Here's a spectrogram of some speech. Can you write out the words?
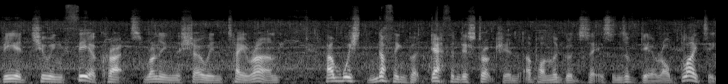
beard chewing theocrats running the show in Tehran and wished nothing but death and destruction upon the good citizens of dear old Blighty,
